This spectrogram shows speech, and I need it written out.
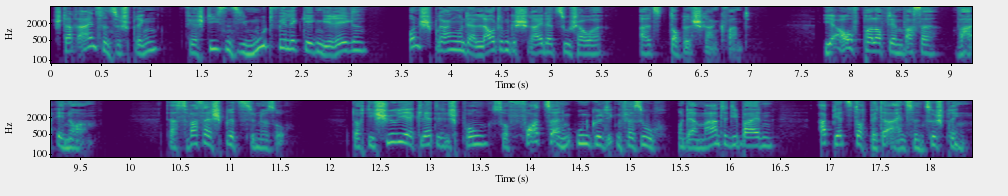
Statt einzeln zu springen, verstießen sie mutwillig gegen die Regeln und sprangen unter lautem Geschrei der Zuschauer als Doppelschrankwand. Ihr Aufprall auf dem Wasser war enorm. Das Wasser spritzte nur so. Doch die Jury erklärte den Sprung sofort zu einem ungültigen Versuch und ermahnte die beiden, ab jetzt doch bitte einzeln zu springen.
